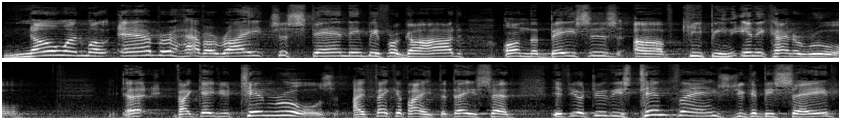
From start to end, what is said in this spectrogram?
no one will ever have a righteous standing before God on the basis of keeping any kind of rule. Uh, if I gave you 10 rules, I think if I today said, if you do these 10 things, you can be saved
